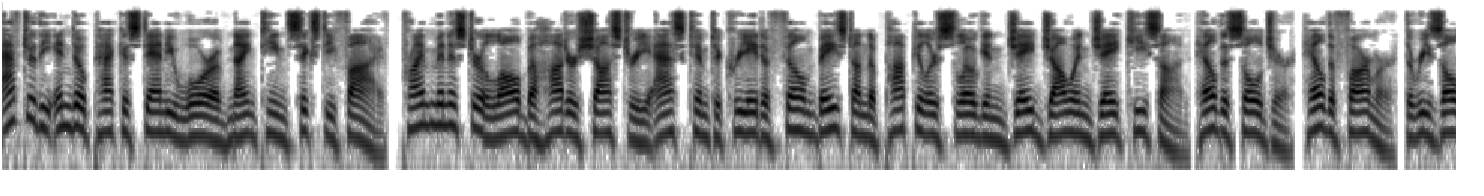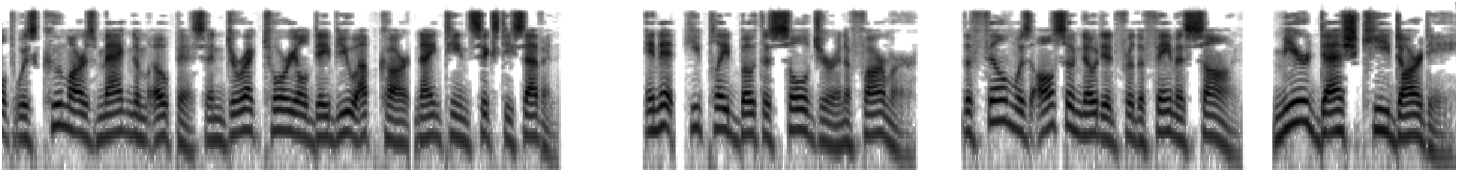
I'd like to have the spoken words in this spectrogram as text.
After the Indo-Pakistani War of 1965, Prime Minister Lal Bahadur Shastri asked him to create a film based on the popular slogan Jai Jawan Jai Kisan Hail the Soldier, Hail the Farmer. The result was Kumar's magnum opus and directorial debut Upkar 1967. In it, he played both a soldier and a farmer. The film was also noted for the famous song, Mere Desh Ki Dharti,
